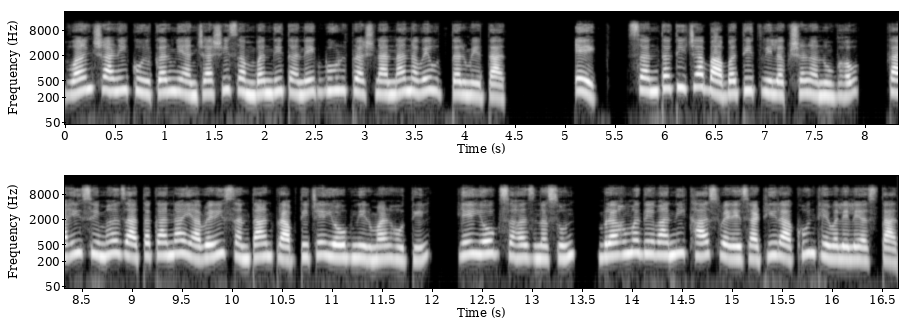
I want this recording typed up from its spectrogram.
वंश आणि कुलकर्म यांच्याशी संबंधित अनेक गुण प्रश्नांना नवे उत्तर मिळतात. एक संततीच्या बाबतीत विलक्षण अनुभव. काही सिंह जातकांना यावेळी संतान प्राप्तीचे योग निर्माण होतील. हे योग सहज नसून ब्रह्मदेवांनी खास वेळेसाठी राखून ठेवलेले असतात.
